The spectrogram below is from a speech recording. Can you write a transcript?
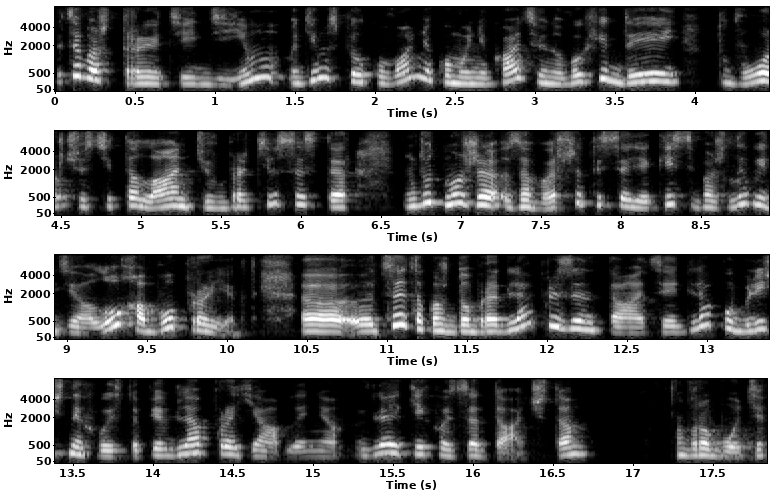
І це ваш третій дім, дім спілкування, комунікації комунікацію нових ідей, творчості, талантів, братів, сестер. Тут може завершитися якийсь важливий діалог або проєкт. Е, Це також добре для презентації, для публічних виступів, для проявлення, для якихось задач. Та? В роботі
